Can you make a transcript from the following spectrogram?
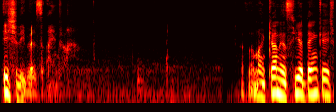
Ich liebe es einfach. Also man kann es hier, denke ich,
